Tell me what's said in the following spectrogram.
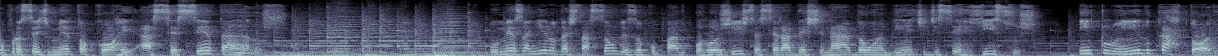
O procedimento ocorre há 60 anos. O mezanino da estação, desocupado por lojistas, será destinado a um ambiente de serviços, incluindo cartório.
